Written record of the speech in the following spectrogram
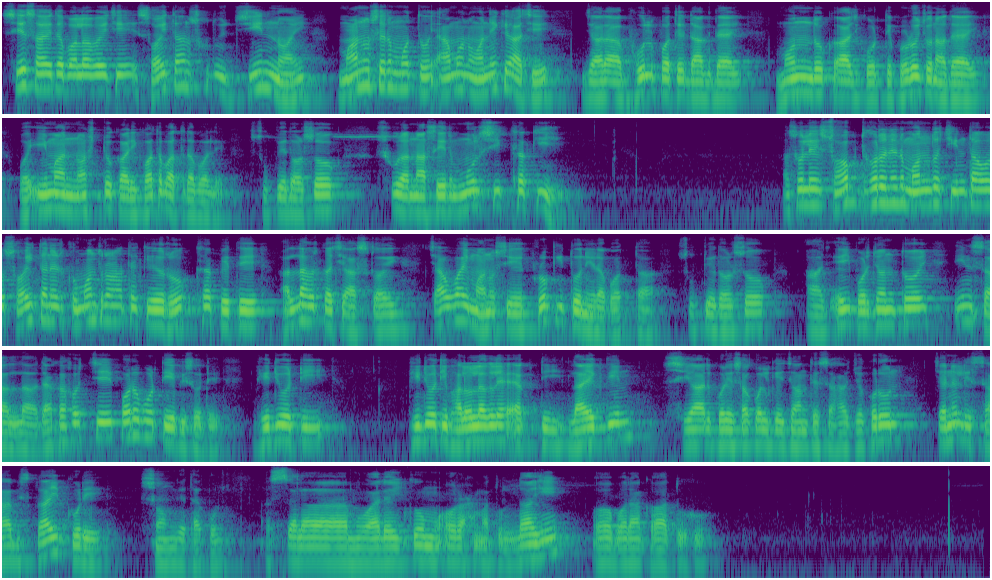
শেষ আয়তে বলা হয়েছে, শয়তান শুধু জিন নয়, মানুষের মধ্যে এমন অনেকে আছে যারা ভুল পথে ডাক দেয়, মন্দ কাজ করতে প্ররোচনা দেয় ও ইমান নষ্টকারী কথাবার্তা বলে। সুপ্রিয় দর্শক, সুরা নাসের মূল শিক্ষা কী? আসলে সব ধরনের মন্দ চিন্তা ও শয়তানের কুমন্ত্রণা থেকে রক্ষা পেতে আল্লাহর কাছে আশ্রয় চাওয়াই মানুষের প্রকৃত নিরাপত্তা। সুপ্রিয় দর্শক, আজ এই পর্যন্তই। ইনশাল্লাহ দেখা হচ্ছে পরবর্তী এপিসোডে ভিডিওটি ভিডিওটি ভালো লাগলে একটি লাইক দিন শেয়ার করে সকলকে জানতে সাহায্য করুন। চ্যানেলটি সাবস্ক্রাইব করে সঙ্গে থাকুন। আসসালামু আলাইকুম ও রহমতুল্লাহি ও বরাকাতুহু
